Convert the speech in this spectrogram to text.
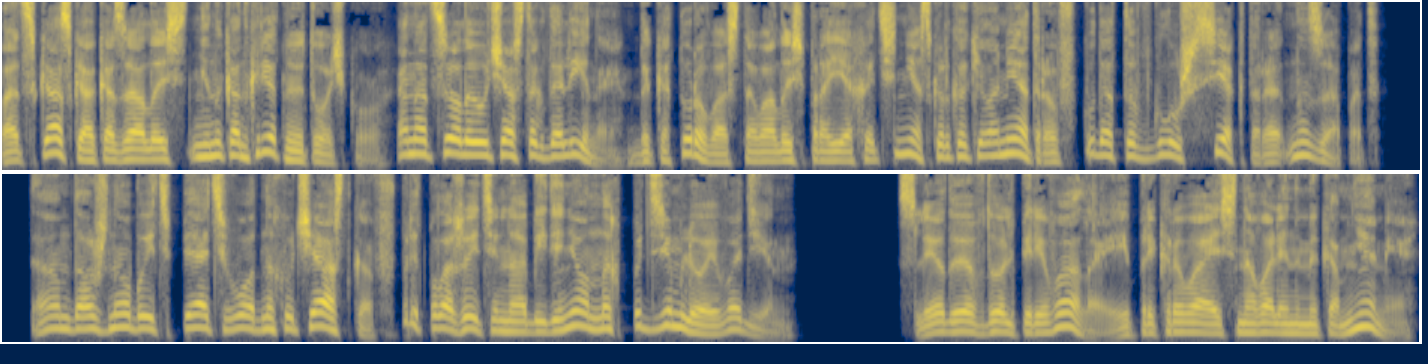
Подсказка оказалась не на конкретную точку, а на целый участок долины, до которого оставалось проехать несколько километров куда-то в глушь сектора на запад. Там должно быть пять водных участков, предположительно объединенных под землей в один. Следуя вдоль перевала и прикрываясь наваленными камнями,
